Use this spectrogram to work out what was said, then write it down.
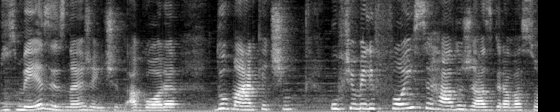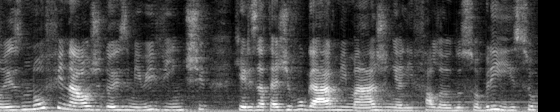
dos meses, né, gente, agora do marketing. O filme ele foi encerrado já as gravações no final de 2020, que eles até divulgaram uma imagem ali falando sobre isso.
